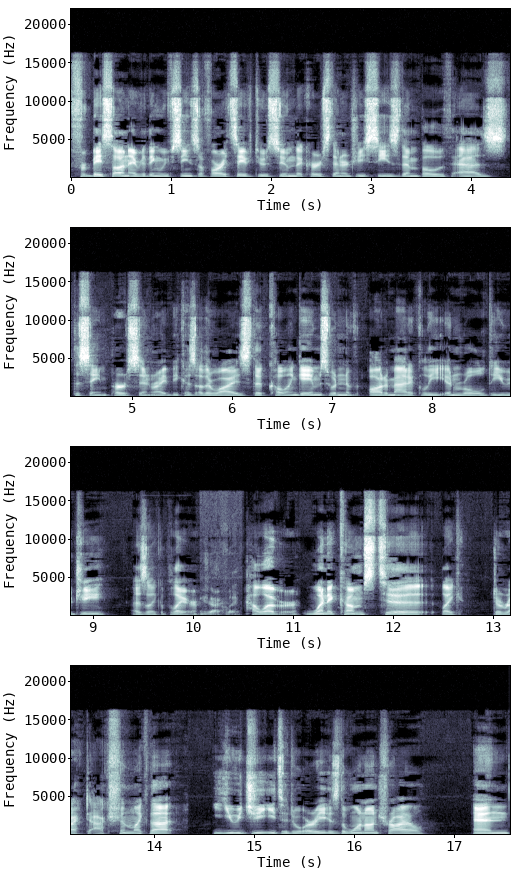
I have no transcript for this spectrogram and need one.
for based on everything we've seen so far, it's safe to assume that cursed energy sees them both as the same person, right? Because otherwise the culling games wouldn't have automatically enrolled Yuji as like a player. Exactly. However, when it comes to like direct action like that, Yuji Itadori is the one on trial. And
